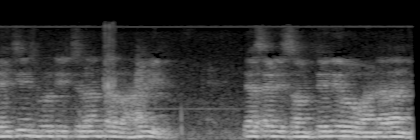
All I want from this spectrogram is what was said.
यांची स्मृती चिरंतर राहावी त्यासाठी संस्थेने व भांडाराने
